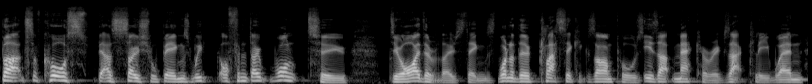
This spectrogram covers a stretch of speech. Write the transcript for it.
But of course, as social beings, we often don't want to do either of those things. One of the classic examples is at Mecca, exactly, when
